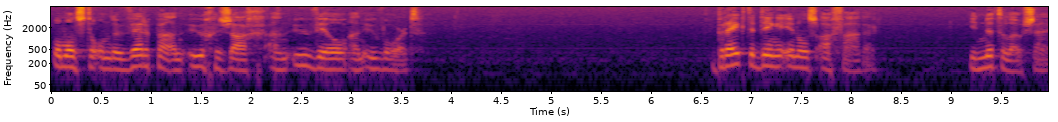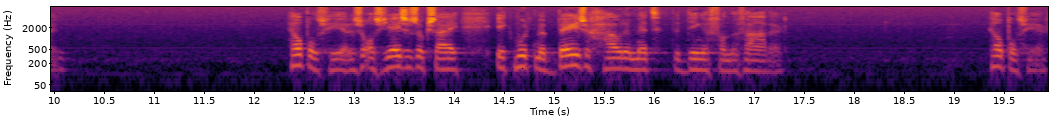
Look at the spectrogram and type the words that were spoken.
om ons te onderwerpen aan uw gezag, aan uw wil, aan uw woord. Breek de dingen in ons af, Vader, die nutteloos zijn. Help ons, Heer. Zoals Jezus ook zei, ik moet me bezighouden met de dingen van de Vader. Help ons, Heer.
